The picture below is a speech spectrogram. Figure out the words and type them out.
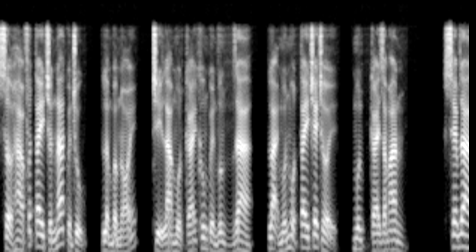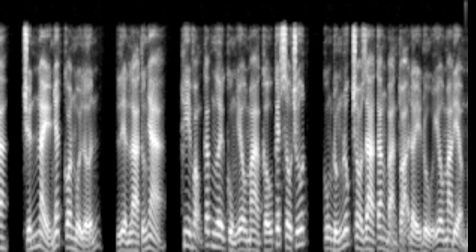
sở hà phất tay chấn nát quyền trục lẩm bẩm nói, chỉ là một cái không quyền vương ra, lại muốn một tay che trời, muốn cái dám ăn. Xem ra, chuyến này nhất con mồi lớn, liền là tướng nhà, hy vọng các ngươi cùng yêu ma cấu kết sâu chút, cũng đúng lúc cho gia tăng bản tọa đầy đủ yêu ma điểm.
